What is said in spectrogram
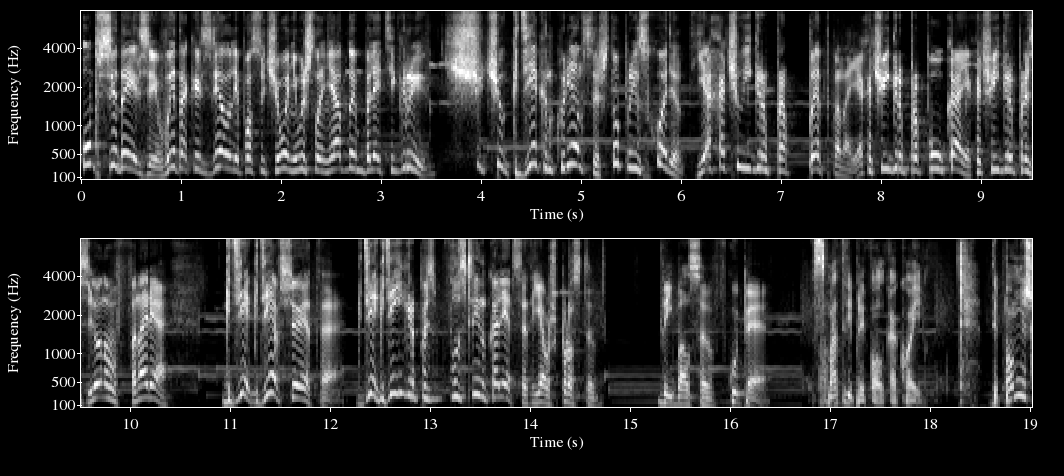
Упси Дейзи, вы так и сделали, после чего не вышло ни одной, блядь, игры. Чу-чу, где конкуренция? Что происходит? Я хочу игры про Бэтмена, я хочу игры про Паука, я хочу игры про Зеленого Фонаря. Где, где все это? Где, где игры по Властелину колец? Это я уж просто доебался в купе. Смотри, прикол какой. Ты помнишь,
